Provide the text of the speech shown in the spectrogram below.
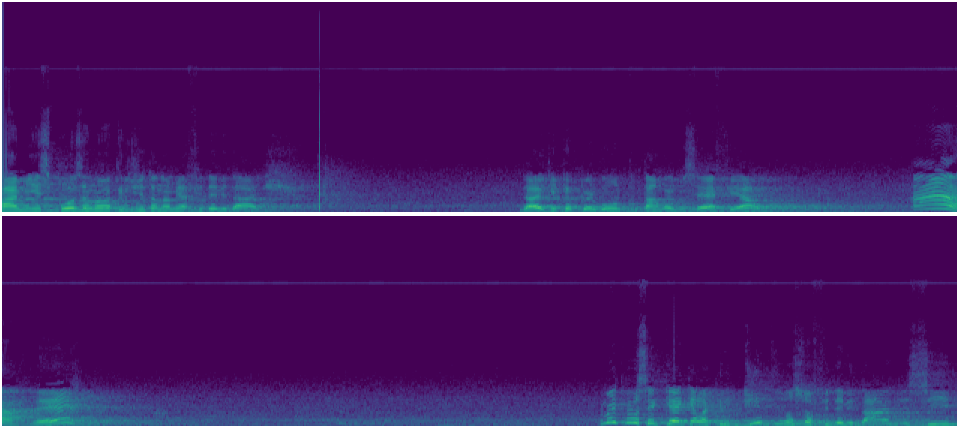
Ah, minha esposa não acredita na minha fidelidade. Daí o que, que eu pergunto? Tá, mas você é fiel? Ah, né? Como é que você quer que ela acredite na sua fidelidade se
